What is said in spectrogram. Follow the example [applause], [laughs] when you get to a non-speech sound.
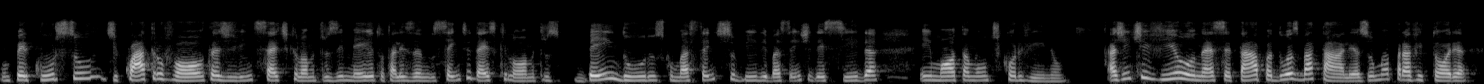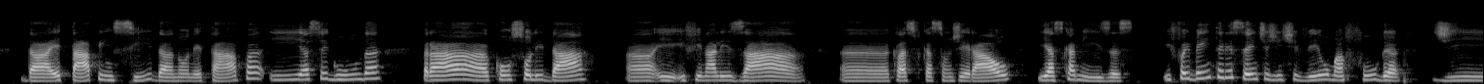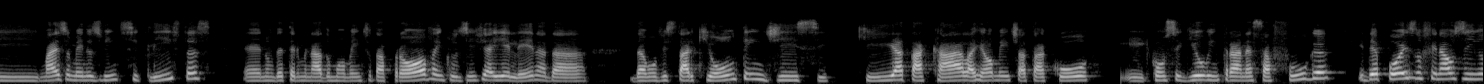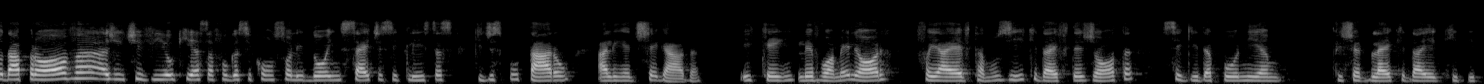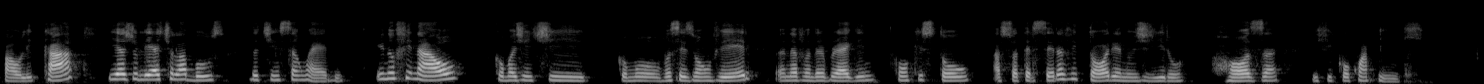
um percurso de quatro voltas de 27 km e meio, totalizando 110 km, bem duros, com bastante subida e bastante descida em Mota Monte Corvino. A gente viu nessa etapa duas batalhas, uma para a vitória da etapa em si, da nona etapa, e a segunda para consolidar uh, e, e finalizar a classificação geral e as camisas. E foi bem interessante, a gente viu uma fuga de mais ou menos 20 ciclistas é, num determinado momento da prova, inclusive a Helena da, da Movistar, que ontem disse que ia atacar, ela realmente atacou e conseguiu entrar nessa fuga. E depois, no finalzinho da prova, a gente viu que essa fuga se consolidou em sete ciclistas que disputaram a linha de chegada e quem levou a melhor foi a Evita Music, da FDJ, seguida por Niam Fischer Black, da equipe Paulica, e a Juliette Labus, da Team Sunweb. E no final, como a gente, como vocês vão ver, Ana van der Breggen conquistou a sua terceira vitória no Giro Rosa e ficou com a Pink.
